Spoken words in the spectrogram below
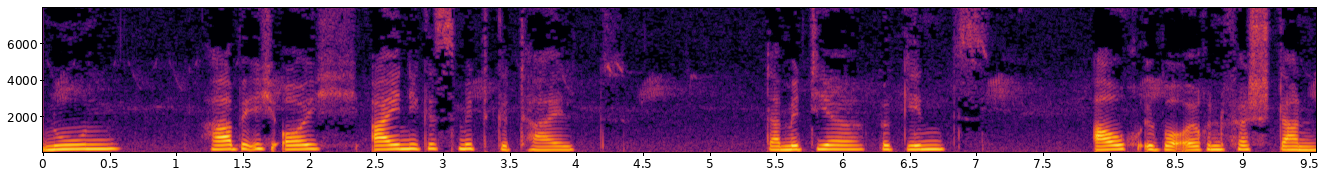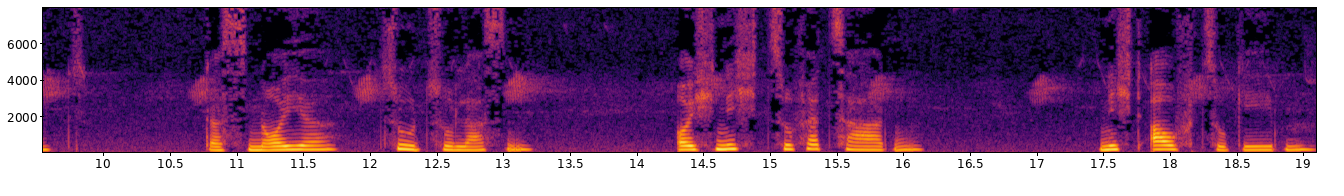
Nun habe ich euch einiges mitgeteilt, damit ihr beginnt, auch über euren Verstand das Neue zuzulassen, euch nicht zu verzagen, nicht aufzugeben.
